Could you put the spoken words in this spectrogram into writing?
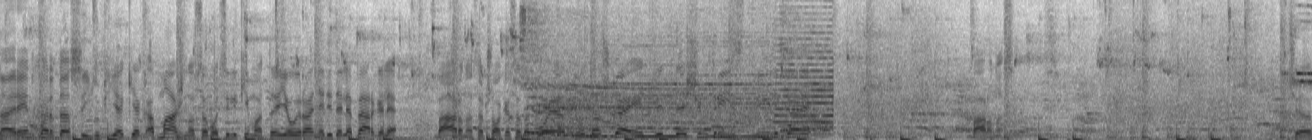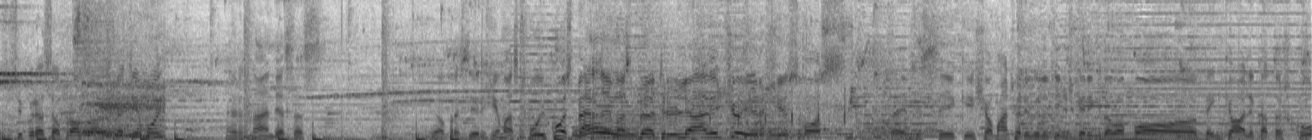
Na, Reinhardas Dzukija kiek apmažino savo atsilikimą, tai jau yra nedidelė pergalė. Baronas atšokęs atakuoja, du taškai, 23-12. Baronas. Čia susikūrė savo progą metimui. Hernandesas. Jo prasiržimas, puikus perdavimas Wow. Petrilevičiui ir šis vos. Taip, jis iki šio mačo vidutiniškai rinkdavo po 15 taškų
